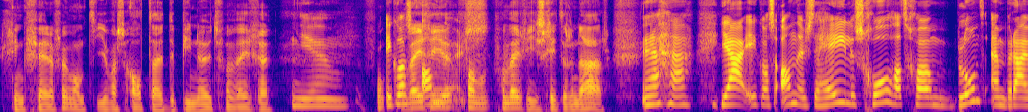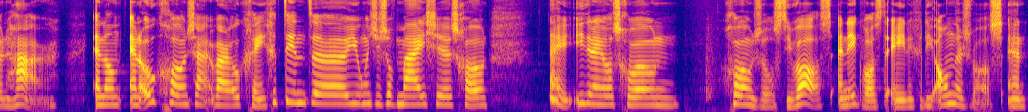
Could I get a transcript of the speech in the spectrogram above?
ging verven, want je was altijd de pineut vanwege, ja. van- Ik was vanwege, je, van, vanwege je schitterende haar. Ja, ja, ik was anders. De hele school had gewoon blond en bruin haar. En, dan, en ook gewoon waren ook geen getinte jongetjes of meisjes. Gewoon, nee, iedereen was gewoon, gewoon zoals die was. En ik was de enige die anders was. En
